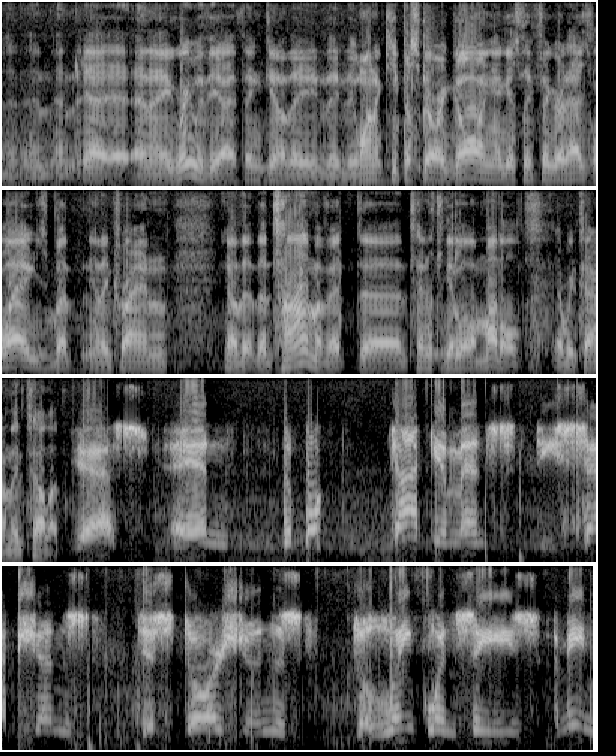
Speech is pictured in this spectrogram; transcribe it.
and and, yeah, and I agree with you. I think you know they, they, they want to keep a story going. I guess they figure it has legs, but you know they try and you know the, the time of it uh, tends to get a little muddled every time they tell it. Yes, and the book documents deceptions, distortions, delinquencies. I mean,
